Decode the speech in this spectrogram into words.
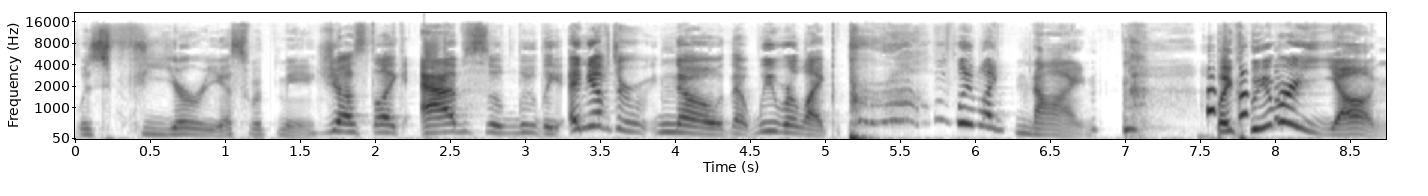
was furious with me just like absolutely and you have to know that we were like probably like nine like we were young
